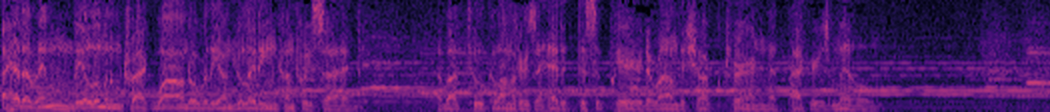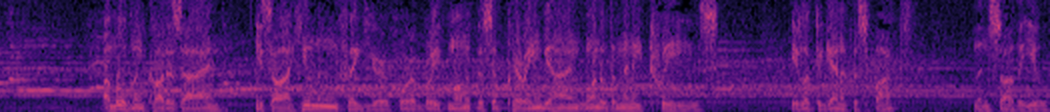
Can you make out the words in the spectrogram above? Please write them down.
Ahead of him, the aluminum track wound over the undulating countryside. About two kilometers ahead, it disappeared around the sharp turn at Packer's Mill. A movement caught his eye. He saw a human figure for a brief moment disappearing behind one of the many trees. He looked again at the spot, then saw the youth.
